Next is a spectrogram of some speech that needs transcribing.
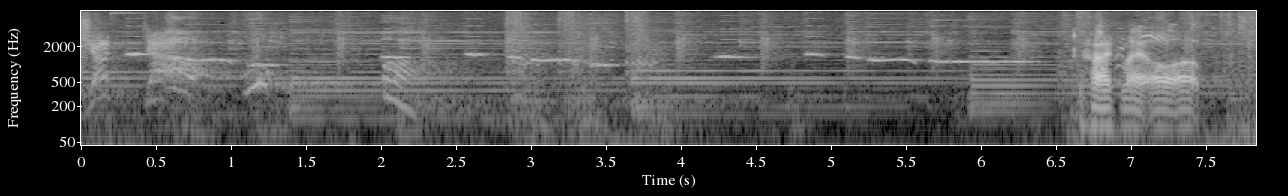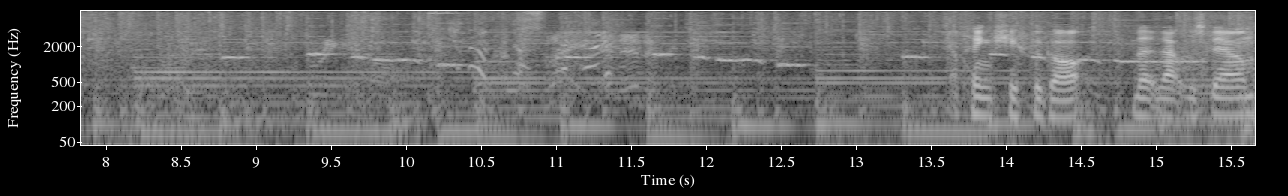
Shut down. If I had my think she forgot that that was down.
